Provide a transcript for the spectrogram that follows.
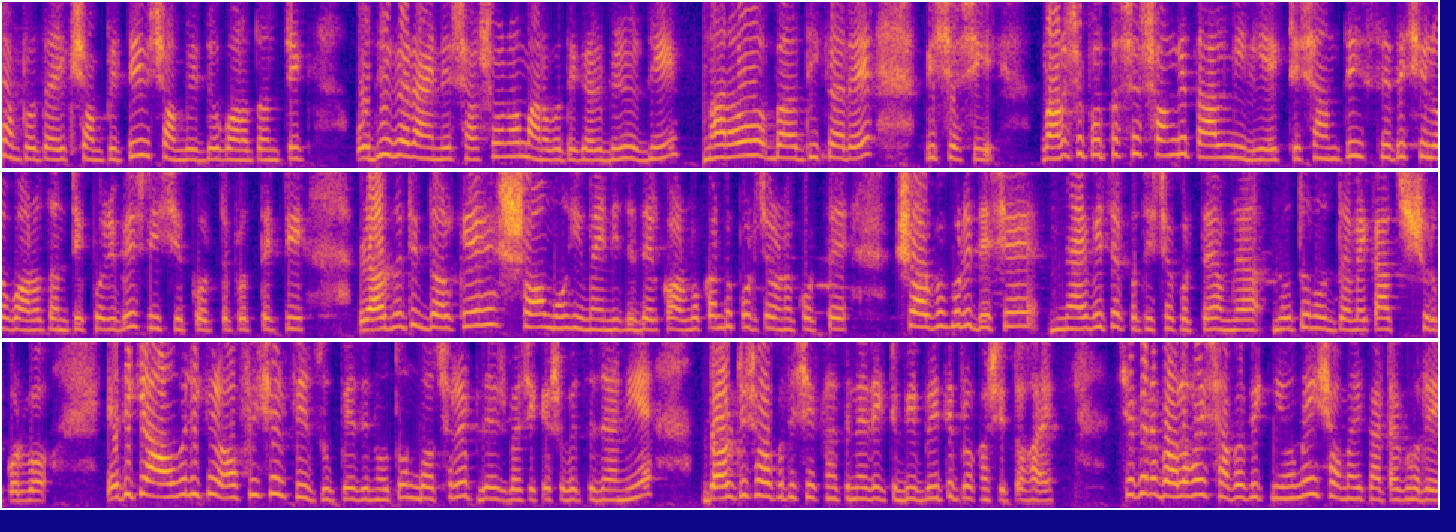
সাম্প্রদায়িক সম্প্রীতি, সমৃদ্ধ গণতান্ত্রিক অধিকার, আইনের শাসন ও মানবাধিকার বিরোধী মানবাধিকারে বিশ্বাসী। মানুষের প্রত্যাশার সঙ্গে তাল মিলিয়ে একটি শান্তি, স্থিতিশীল গণতান্ত্রিক পরিবেশ নিশ্চিত করতে প্রত্যেকটি রাজনৈতিক দলকে স্বমহিমায় নিজেদের কর্মকাণ্ড পরিচালনা করতে, সর্বোপরি দেশে ন্যায় বিচার প্রতিষ্ঠা করতে আমরা নতুন উদ্যমে কাজ শুরু করব। এদিকে আওয়ামী লীগের অফিসিয়াল ফেসবুক পেজে নতুন বছরের দেশবাসীকে শুভেচ্ছা জানিয়ে দলটির সভাপতি শেখ হাসিনার একটি বিবৃতি প্রকাশিত হয়। সেখানে বলা হয়, স্বাভাবিক নিয়মেই সময় কাটা ঘরে।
